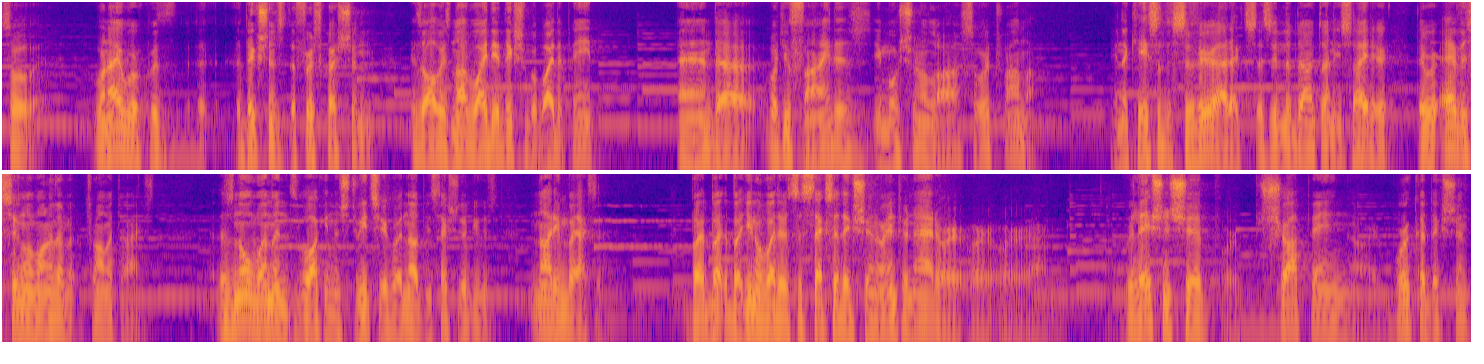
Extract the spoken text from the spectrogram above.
So when I work with uh, addictions, the first question is always not why the addiction, but why the pain. And uh, what you find is emotional loss or trauma. In the case of the severe addicts, as in the downtown East Side here, they were every single one of them traumatized. There's no women walking the streets here who have not been sexually abused, not even by accident. But, but, but you know, whether it's a sex addiction or internet or, or, or um, relationship or shopping or work addiction,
